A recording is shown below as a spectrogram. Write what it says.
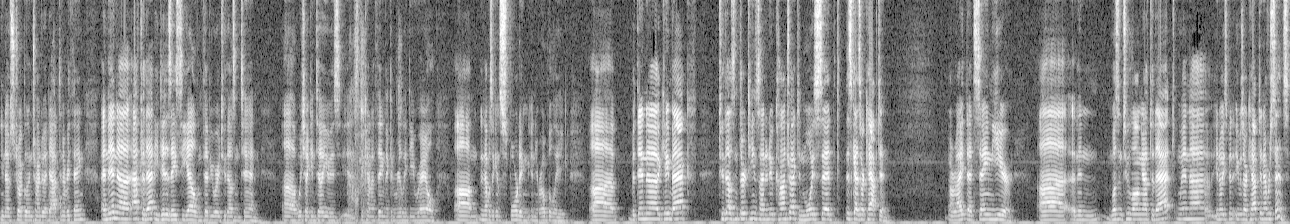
you know, struggling, trying to adapt and everything. And then uh, after that, he did his ACL in February 2010, uh, which I can tell you is, is the kind of thing that can really derail. Um, and that was against Sporting in Europa League. Uh, but then uh, came back 2013, signed a new contract, and Moyes said, This guy's our captain. All right, that same year. Uh, and then wasn't too long after that when uh, you know he's been he was our captain ever since.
